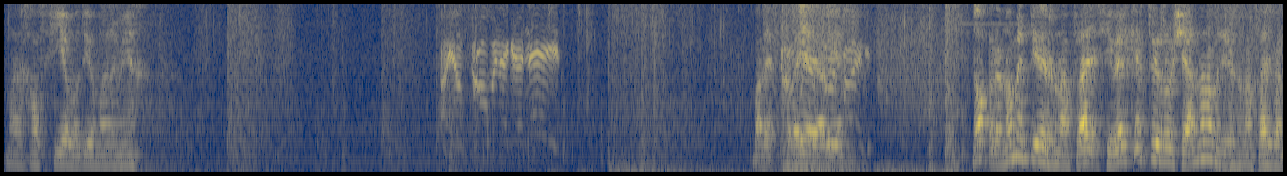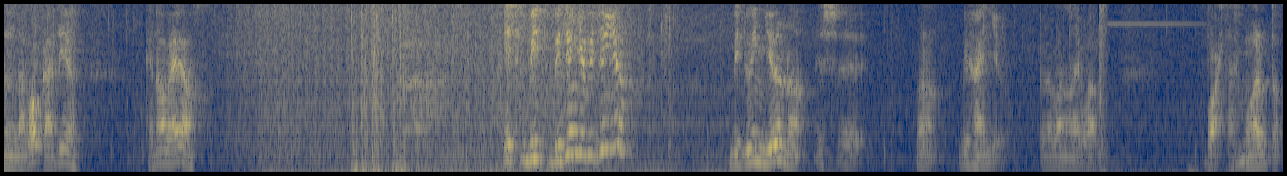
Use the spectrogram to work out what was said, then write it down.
Me ha dejado ciego, tío, madre mía. I am throwing a grenade. Vale, por ahí hay alguien. No, pero no me tires una flash. Si ves que estoy rusheando, no me tires una flashbang en la boca, tío. Que no veo. ¿Es be- between you, between you? Between you, no. Es, eh, bueno, behind you. Pero bueno, da igual. Buah, estás muerto.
